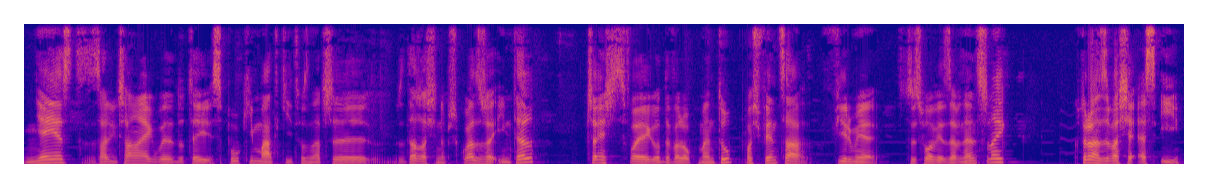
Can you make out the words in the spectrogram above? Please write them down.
nie jest zaliczana jakby do tej spółki matki. To znaczy, zdarza się na przykład, że Intel część swojego developmentu poświęca firmie w cudzysłowie zewnętrznej, która nazywa się SI.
